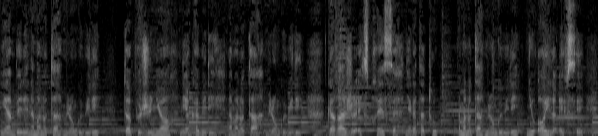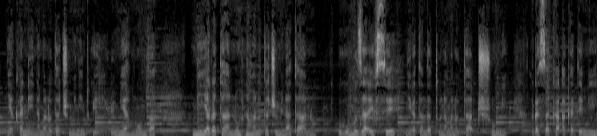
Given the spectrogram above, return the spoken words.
ni iya mbere n'amanota mirongo ibiri. Top junior ni iya kabiri n'amanota mirongo ibiri. Garage express ni iya gatatu n'amanota mirongo ibiri. New oil fc ni iya kane n'amanota cumi n'indwi. Lumiere mwumba ni iya gatanu n'amanota cumi n'atanu. Buhumuza fc ni iya gatandatu n'amanota cumi. Agasaka academy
